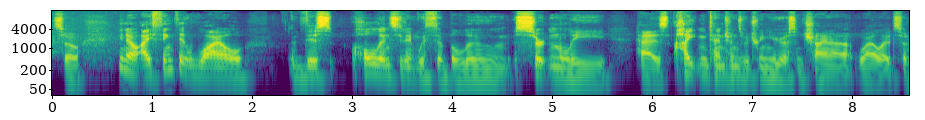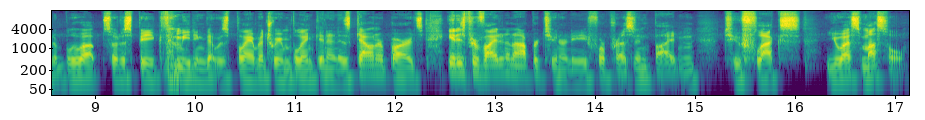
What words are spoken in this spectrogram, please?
So you know, I think that while this whole incident with the balloon certainly has heightened tensions between the US and China while it sort of blew up, so to speak, the meeting that was planned between Blinken and his counterparts. It has provided an opportunity for President Biden to flex US muscle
